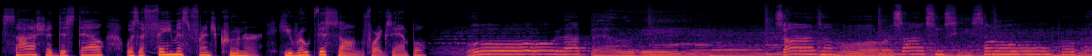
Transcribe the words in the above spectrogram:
Sacha Distel was a famous French crooner. He wrote this song, for example. Oh, la belle vie, sans amour, sans souci, sans problème.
